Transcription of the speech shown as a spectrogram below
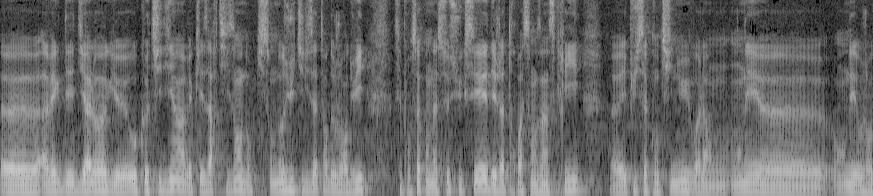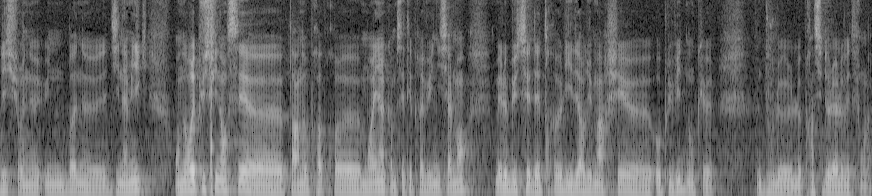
euh, avec des dialogues euh, au quotidien avec les artisans, donc qui sont nos utilisateurs d'aujourd'hui. C'est pour ça qu'on a ce succès, déjà 300 inscrits, euh, et puis ça continue. Voilà, on, est, aujourd'hui sur une, bonne dynamique. On aurait pu se financer par nos propres moyens, comme c'était prévu initialement, mais le but c'est d'être leader du marché au plus vite, donc d'où le principe de la levée de fonds là.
